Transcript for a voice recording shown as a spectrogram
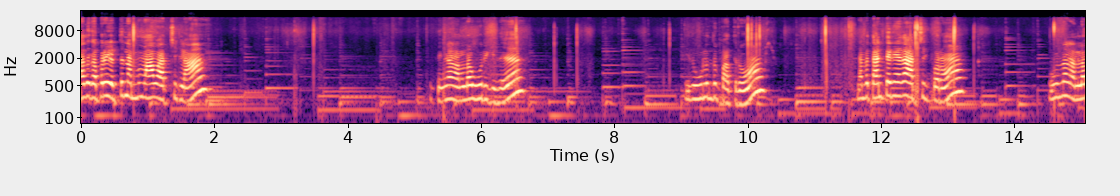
அதுக்கப்புறம் எடுத்து நம்ம மாவு அரைச்சிக்கலாம். பார்த்திங்களா நல்லா ஊறிக்குது. இது உளுந்து பார்த்துருவோம் நம்ம தனித்தனியாக தான் அரைச்சிக்க போகிறோம் உளுந்தும் நல்லா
